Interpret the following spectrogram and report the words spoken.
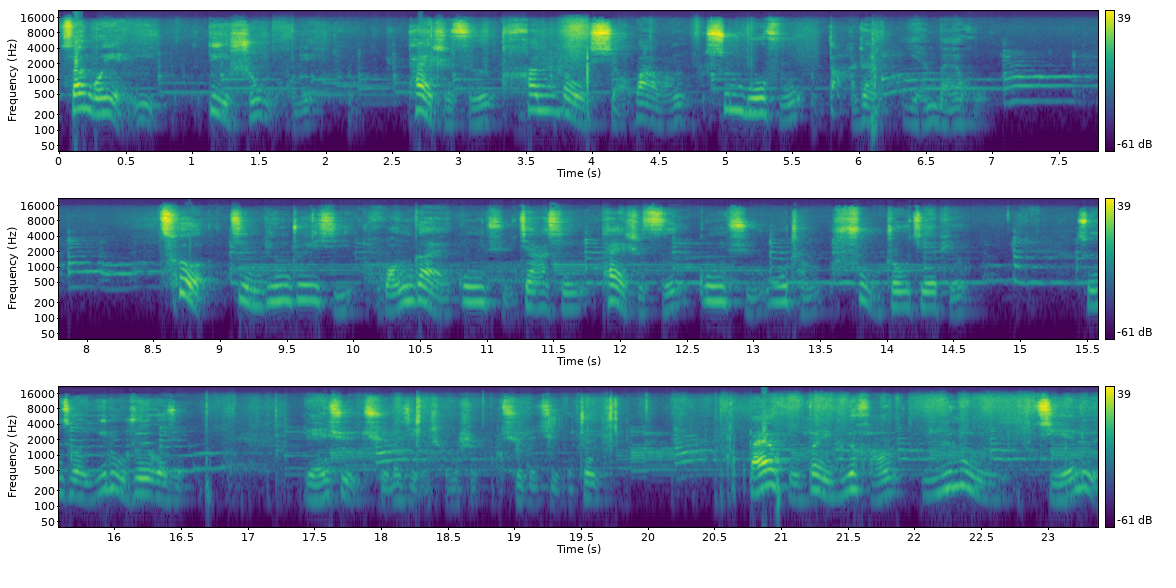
三国演义》第十五回，太史慈憨斗小霸王孙伯符大战严白虎。策进兵追袭，黄盖攻取嘉兴，太史慈攻取乌城，数州皆平。孙策一路追过去，连续取了几个城市，取了几个州。白虎奔余杭余路劫掠，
